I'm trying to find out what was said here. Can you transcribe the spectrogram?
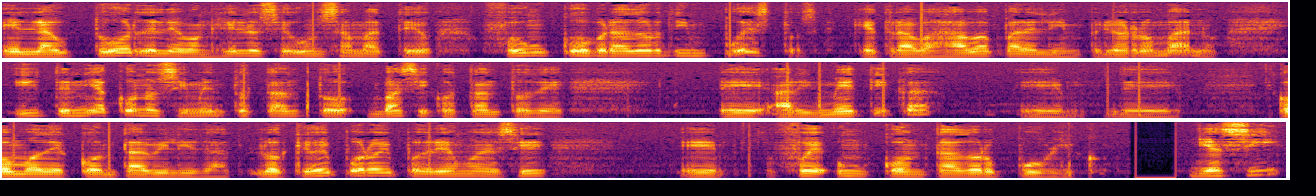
el autor del Evangelio según San Mateo fue un cobrador de impuestos que trabajaba para el Imperio Romano y tenía conocimientos tanto básicos tanto de eh, aritmética eh, como de contabilidad. Lo que hoy por hoy podríamos decir eh, fue un contador público. Y así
